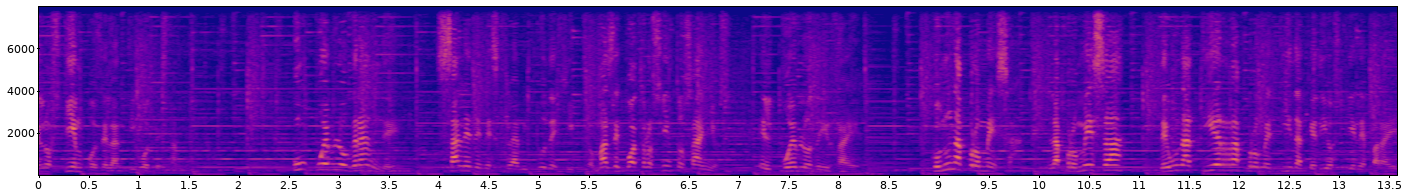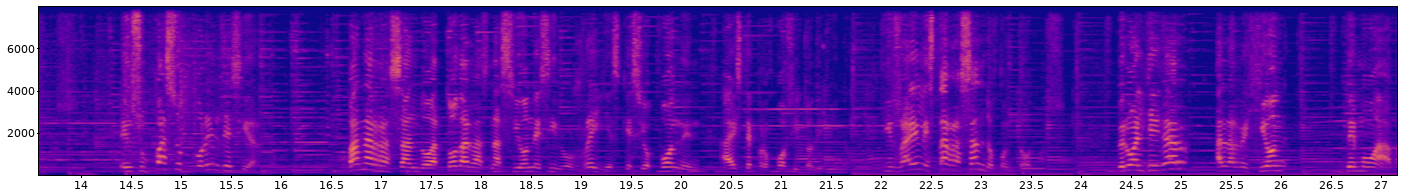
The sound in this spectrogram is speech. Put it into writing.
en los tiempos del Antiguo Testamento. Un pueblo grande sale de la esclavitud de Egipto, más de 400 años, el pueblo de Israel, con una promesa, la promesa de una tierra prometida que Dios tiene para ellos. En su paso por el desierto, van arrasando a todas las naciones y los reyes que se oponen a este propósito divino. Israel está arrasando con todos. Pero al llegar a la región de Moab,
